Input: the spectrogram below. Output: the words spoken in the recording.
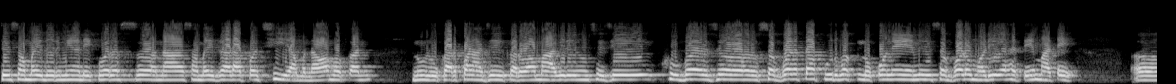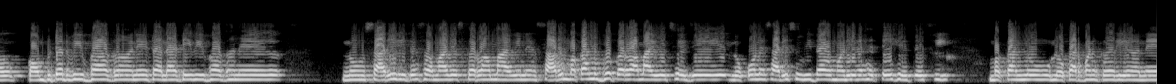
તે સમય દરમિયાન એક વર્ષના સમયગાળા પછી આ નવા મકાનનું લોકાર્પણ આજે કરવામાં આવી રહ્યું છે, જે ખૂબ જ સગવડતાપૂર્વક લોકોને એની સગવડો મળી રહે તે માટે કોમ્પ્યુટર વિભાગ અને તલાટી વિભાગ અને નો સારી રીતે સમાવેશ કરવામાં આવીને સારું મકાન ઊભું કરવામાં આવ્યું છે, જે લોકોને સારી સુવિધાઓ મળી રહે તે હેતુથી મકાનનું લોકાર્પણ કરી અને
